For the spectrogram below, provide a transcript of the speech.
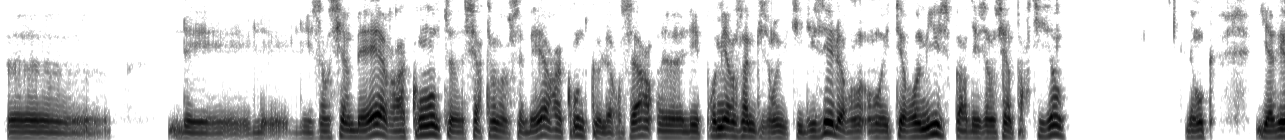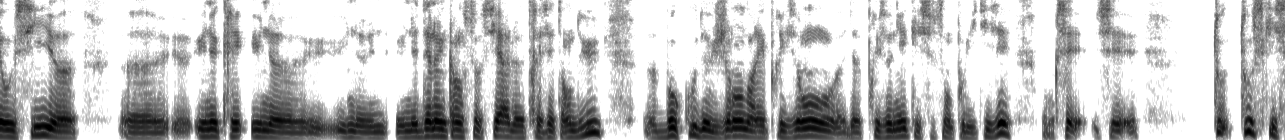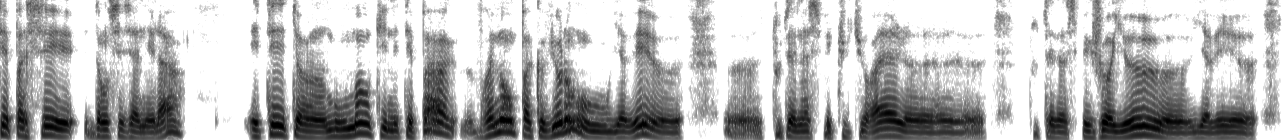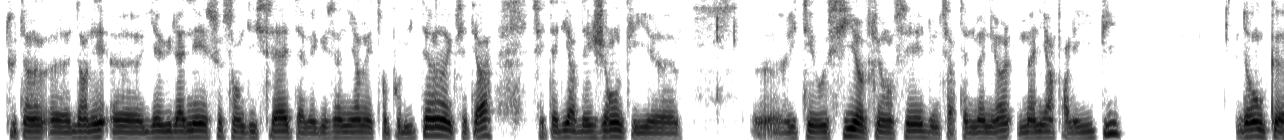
les, anciens BR racontent, certains anciens BR racontent que leurs armes, euh, les premières armes qu'ils ont utilisées leur ont, été remises par des anciens partisans. Donc, il y avait aussi euh, euh, une, une, délinquance sociale très étendue, beaucoup de gens dans les prisons, de prisonniers qui se sont politisés. Donc, c'est tout ce qui s'est passé dans ces années-là était un mouvement qui n'était pas vraiment pas que violent, où il y avait euh, euh, tout un aspect culturel, euh, tout un aspect joyeux. il y avait tout un dans les, il y a eu l'année 77 avec les Indiens métropolitains, etc. C'est-à-dire des gens qui étaient aussi influencés d'une certaine manière, manière par les hippies. Donc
